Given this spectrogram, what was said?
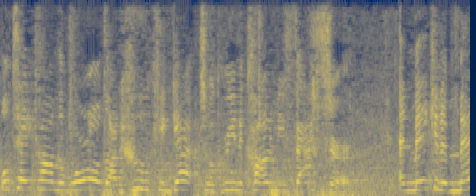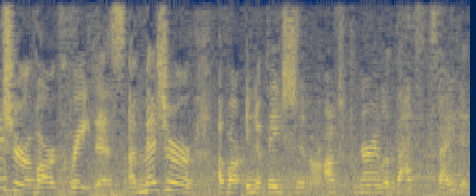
we'll take on the world on who can get to a green economy faster and make it a measure of our greatness, a measure of our innovation, our entrepreneurialism. That's exciting.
